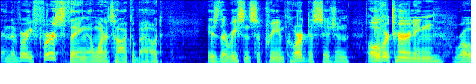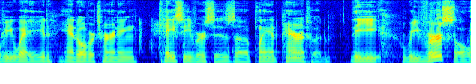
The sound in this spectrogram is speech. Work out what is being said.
And the very first thing I want to talk about is the recent Supreme Court decision overturning Roe v. Wade and overturning Casey versus uh, Planned Parenthood. The reversal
